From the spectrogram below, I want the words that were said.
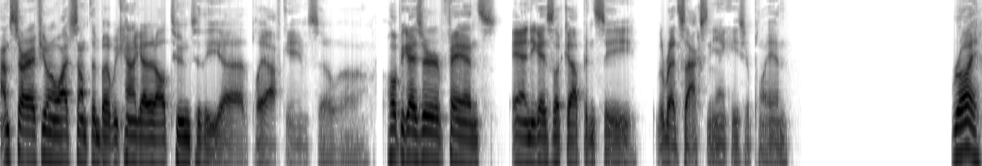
I'm sorry if you want to watch something, but we kind of got it all tuned to the uh, the playoff game. So uh, hope you guys are fans and you guys look up and see the Red Sox and Yankees are playing. Roy,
